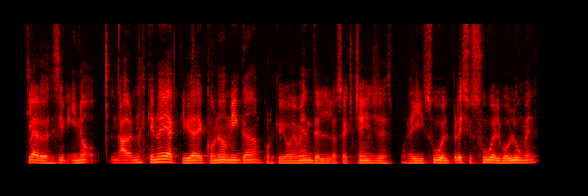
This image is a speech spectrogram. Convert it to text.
Claro, es decir, y no, a ver, no es que no haya actividad económica, porque obviamente los exchanges por ahí sube el precio, sube el volumen,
